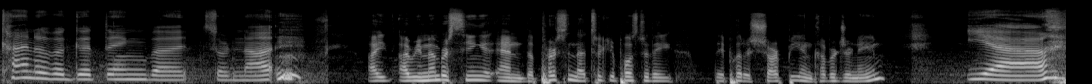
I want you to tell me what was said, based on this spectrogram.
kind of a good thing, but sort of not. I, I remember seeing it, and the person that took your poster, they, they put a sharpie and covered your name. yeah.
